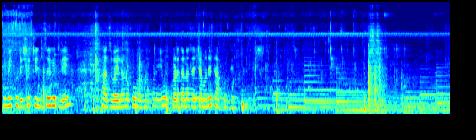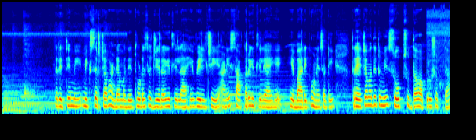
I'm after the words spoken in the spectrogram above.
ही मी थोडीशी चिंच घेतली. खाजवायला नको म्हणून आपण हे उकडतानाच याच्यामध्ये टाकून देऊ. तर इथे मी मिक्सरच्या भांड्यामध्ये थोडंसं जिरं घेतलेलं आहे वेलची आणि साखर घेतलेली आहे हे बारीक होण्यासाठी. तर याच्यामध्ये तुम्ही सोपसुद्धा वापरू शकता.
